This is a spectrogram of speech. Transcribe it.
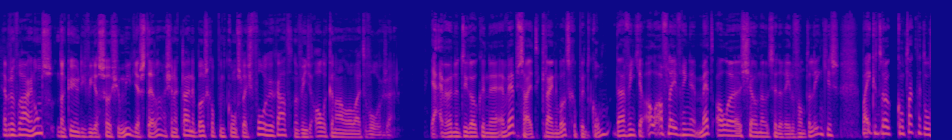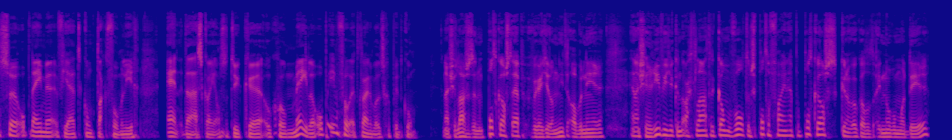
Heb je een vraag aan ons? Dan kun je die via social media stellen. Als je naar kleineboodschap.com slash volgen gaat, dan vind je alle kanalen waar wij te volgen zijn. Ja, en we hebben natuurlijk ook een, eh, een website, kleineboodschap.com. Daar vind je alle afleveringen met alle show notes en de relevante linkjes. Maar je kunt er ook contact met ons eh, opnemen via het contactformulier. En daarnaast kan je ons natuurlijk eh, ook gewoon mailen op info.kleineboodschap.com. En als je luistert in een podcast app, vergeet je dan niet te abonneren. En als je een reviewje kunt achterlaten, kan bijvoorbeeld in Spotify en Apple Podcasts. Kunnen we ook altijd enorm waarderen.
